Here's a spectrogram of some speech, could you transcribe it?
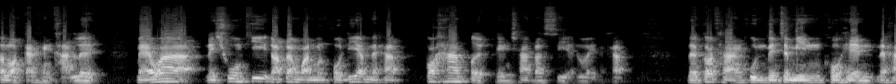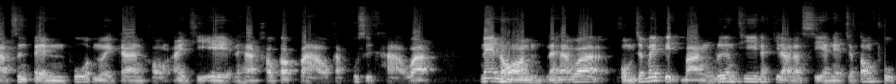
ตลอดการแข่งขันเลย แม้ว่าในช่วงที่รับรางวัลบนโพเดียมนะครับ ก็ห้ามเปิดเพลงชาติรัสเซียด้วยนะครับ แล้วก็ทางคุณเบนจามินโคเฮนนะครับ ซึ่งเป็นผู้อำนวยการของ ITA นะครับเขาก็กล่าวกับผู้สื่อข่าวว่าแน่นอนนะฮะว่าผมจะไม่ปิดบังเรื่องที่นักกีฬารัสเซียเนี่ยจะต้องถูก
